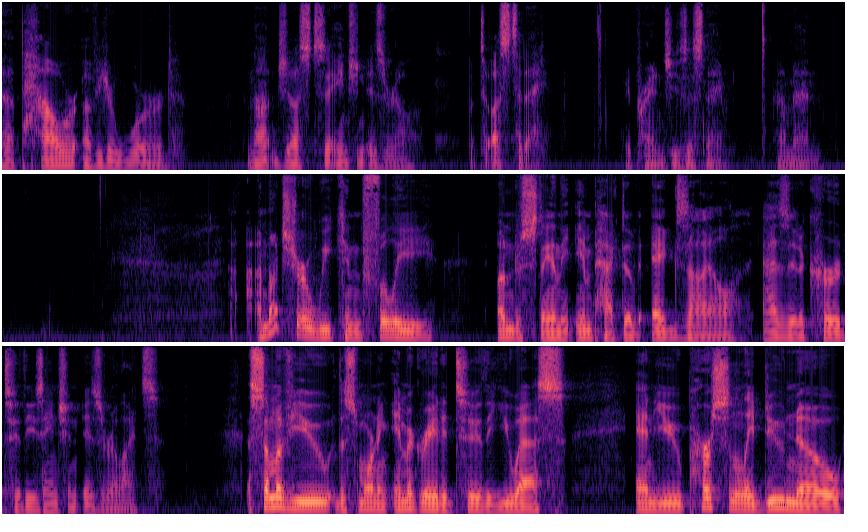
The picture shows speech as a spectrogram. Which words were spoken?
the power of your word, not just to ancient Israel, but to us today. We pray in Jesus' name. Amen. I'm not sure we can fully understand the impact of exile as it occurred to these ancient Israelites. Some of you this morning immigrated to the U.S., and you personally do know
